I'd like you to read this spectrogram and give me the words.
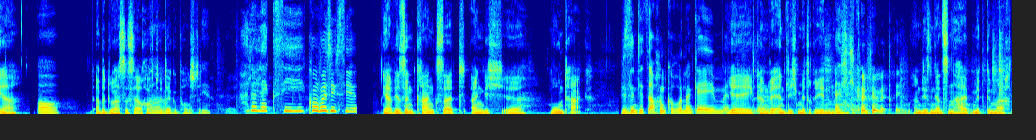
Ja, Oh. aber du hast es ja auch auf ah, Twitter gepostet. verstehe. Hallo Lexi, guck mal, süß sie ist. Ja, wir sind krank seit eigentlich äh, Montag. Wir sind jetzt auch im Corona-Game. Yay, können wir endlich mitreden. Endlich können wir mitreden. Haben diesen ganzen Hype mitgemacht.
